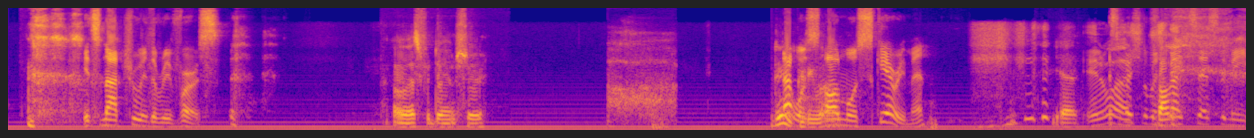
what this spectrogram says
it's not true in the reverse. Oh, that's for damn sure. That was well. almost scary, man. Yeah. It was. Especially when Some- Snake says to me,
